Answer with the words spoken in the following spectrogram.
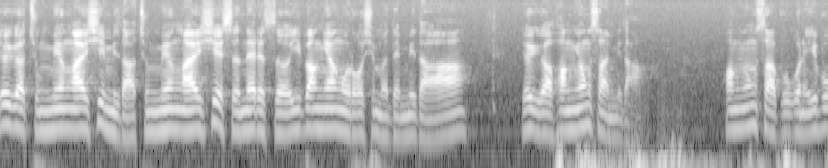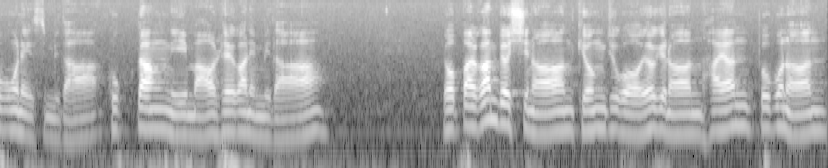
여기가 중명 IC입니다. 중명 IC에서 내려서 이 방향으로 오시면 됩니다. 여기가 황용사입니다. 황용사 부근에 이 부분에 있습니다. 국당리 마을회관입니다. 요 빨간 벼씨는 경주고 여기는 하얀 부분은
